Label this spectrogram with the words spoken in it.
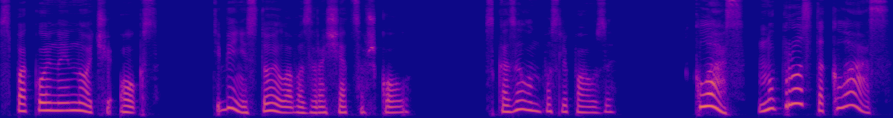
«Спокойной ночи, Окс. Тебе не стоило возвращаться в школу», — сказал он после паузы. «Класс! Ну просто класс!»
